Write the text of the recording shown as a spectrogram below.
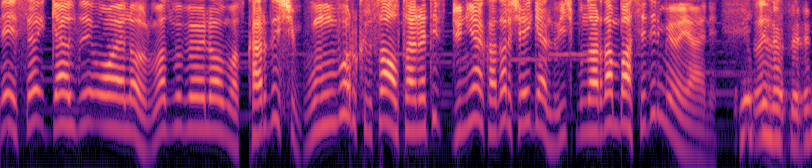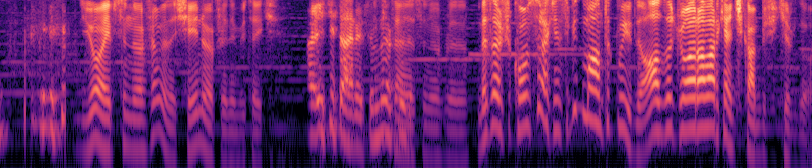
Neyse geldi o öyle olmaz bu böyle olmaz. Kardeşim Woman Workers'a alternatif dünya kadar şey geldi. Hiç bunlardan bahsedilmiyor yani. Hepsini nerfledin. Yo hepsini nerflemedi. Şeyi nerfledim bir tek. Ha iki tanesini Bir nerfledin. tanesini nerfledim. Mesela şu Construction Speed mantıklıydı. Az da Joara varken çıkan bir fikirdi o.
